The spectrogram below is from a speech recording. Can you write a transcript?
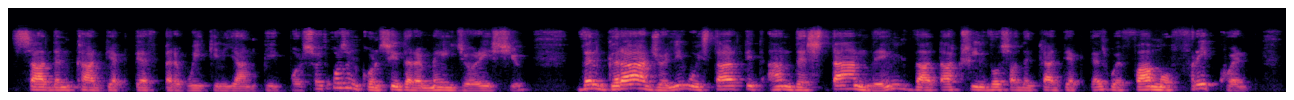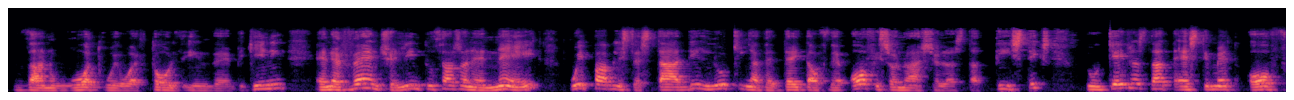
sudden cardiac death per week in young people. So it wasn't considered a major issue. Then gradually we started understanding that actually those sudden cardiac deaths were far more frequent than what we were told in the beginning. And eventually in 2008, we published a study looking at the data of the Office of National Statistics, who gave us that estimate of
